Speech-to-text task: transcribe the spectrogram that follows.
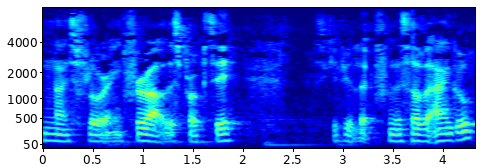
Nice flooring throughout this property. Let's give you a look from this other angle.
